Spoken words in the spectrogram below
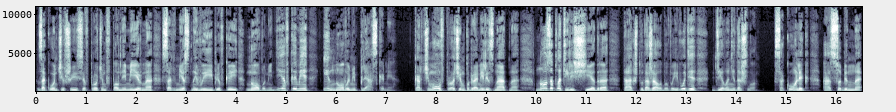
закончившиеся, впрочем, вполне мирно, совместной выпивкой, новыми девками и новыми плясками. Корчму, впрочем, погромили знатно, но заплатили щедро, так что до жалобы воеводе дело не дошло. Соколик, а особенно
